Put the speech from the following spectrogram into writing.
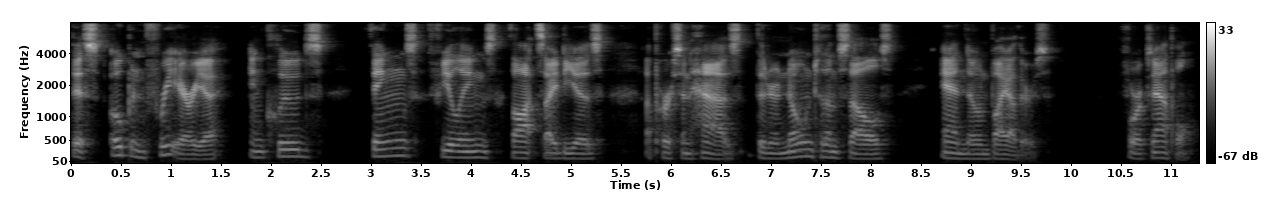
This open free area includes things, feelings, thoughts, ideas a person has that are known to themselves and known by others. For example,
